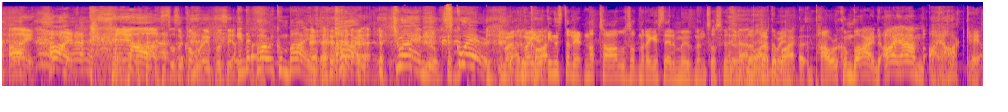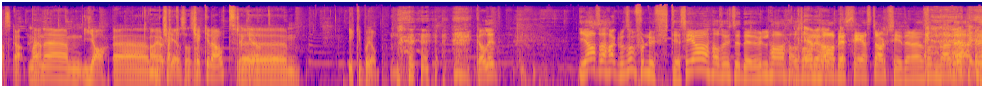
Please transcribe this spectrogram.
I heart chaos! Og så kommer du inn på sida. the power combined, hard, triangle, square! Du må, du må ha installert Natal, så den registrerer movements inn. bi- power combined, I am I heart chaos. Ja, men ja, um, ja um, check, chaos, altså. check it out. Check it out. Uh, ikke på jobb. Khalid, Ja, så jeg har ikke noen sånn fornuftige sider, altså hvis det er det du vil ha. Altså, vil sånn ha- ABC startsider eller sånt. Nei, det er, det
